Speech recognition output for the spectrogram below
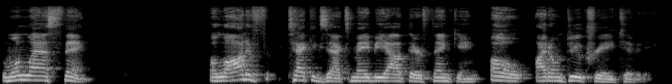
the one last thing. A lot of tech execs may be out there thinking, oh, I don't do creativity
